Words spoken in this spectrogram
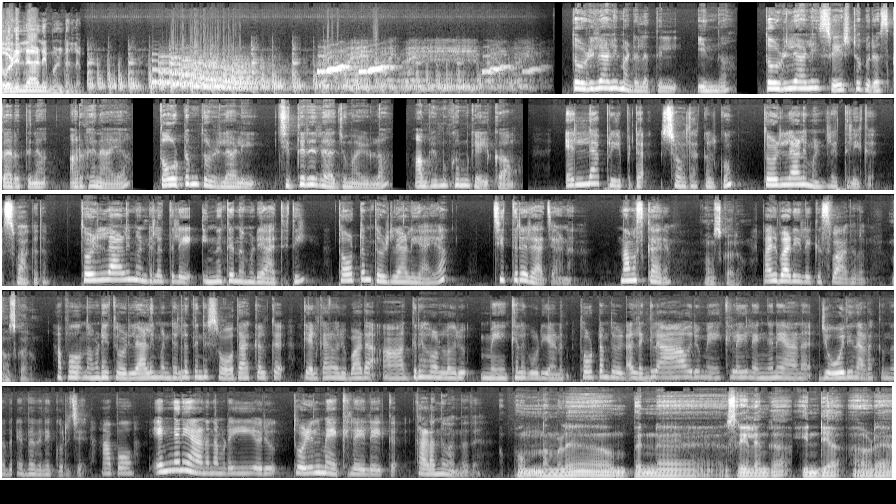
തൊഴിലാളി മണ്ഡലം. തൊഴിലാളി മണ്ഡലത്തിൽ ഇന്ന് തൊഴിലാളി ശ്രേഷ്ഠ പുരസ്കാരത്തിന് അർഹനായ തോട്ടം തൊഴിലാളി ചിത്തിരരാജുമായുള്ള അഭിമുഖം കേൾക്കാം. എല്ലാ പ്രിയപ്പെട്ട ശ്രോതാക്കൾക്കും തൊഴിലാളി മണ്ഡലത്തിലേക്ക് സ്വാഗതം. തൊഴിലാളി മണ്ഡലത്തിലെ ഇന്നത്തെ നമ്മുടെ അതിഥി തോട്ടം തൊഴിലാളിയായ ചിത്രരാജാണ് നമസ്കാരം. നമസ്കാരം. പരിപാടിയിലേക്ക് സ്വാഗതം. നമസ്കാരം. അപ്പോൾ നമ്മുടെ തൊഴിലാളി മണ്ഡലത്തിന്റെ ശ്രോതാക്കൾക്ക് കേൾക്കാൻ ഒരുപാട് ആഗ്രഹമുള്ള ഒരു മേഖല കൂടിയാണ്. തോട്ടം തൊഴിൽ അല്ലെങ്കിൽ ആ ഒരു മേഖലയിൽ എങ്ങനെയാണ് ജോലി നടക്കുന്നത് എന്നതിനെക്കുറിച്ച്. അപ്പോൾ എങ്ങനെയാണ് നമ്മുടെ ഈ ഒരു തൊഴിൽ മേഖലയിലേക്ക് കടന്നു വന്നത്? അപ്പം നമ്മൾ പിന്നെ ശ്രീലങ്ക ഇന്ത്യ അവിടെ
